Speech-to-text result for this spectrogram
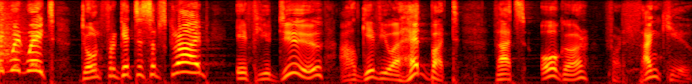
wait, wait! wait! Don't forget to subscribe. If you do, I'll give you a headbutt. That's ogre for thank you.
